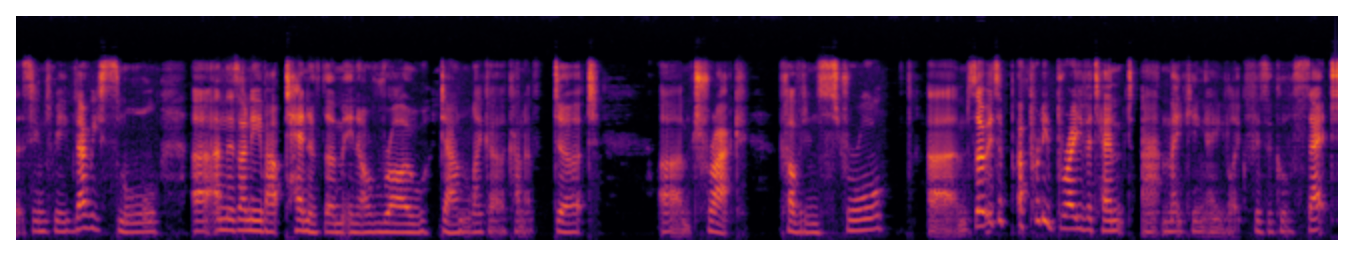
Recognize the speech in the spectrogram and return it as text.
that seem to be very small. Uh, and there's only about 10 of them in a row down like a kind of dirt um, track covered in straw. Um, so it's a, a, pretty brave attempt at making a like physical set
